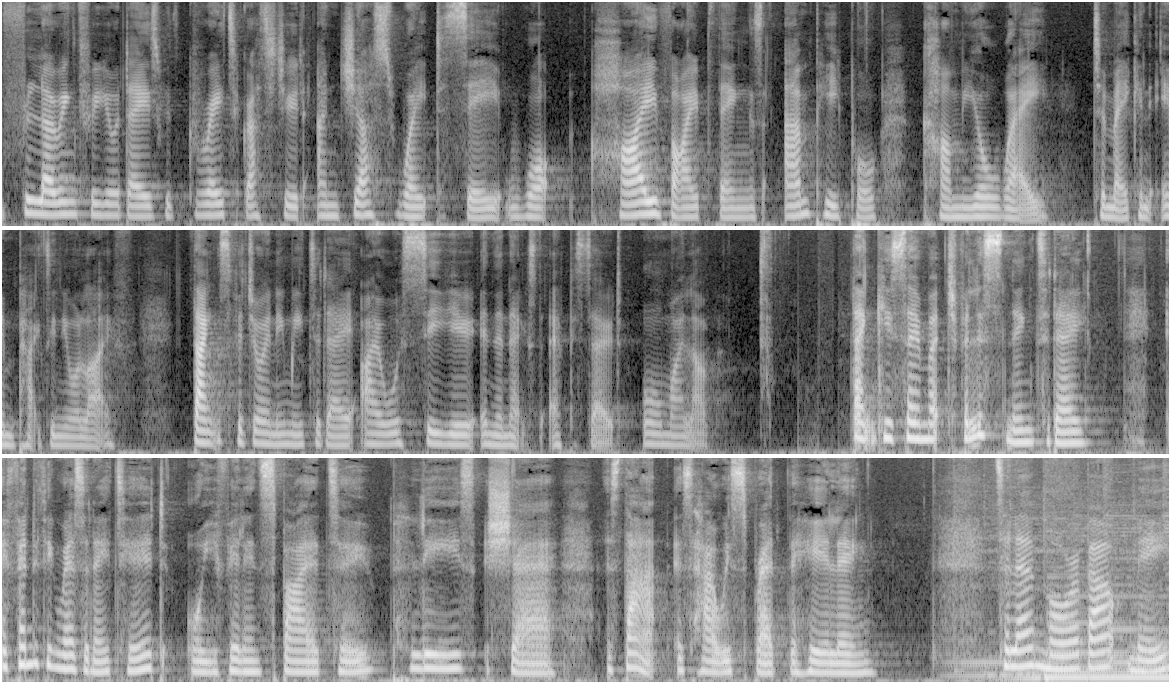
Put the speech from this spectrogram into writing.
flowing through your days with greater gratitude. And just wait to see what high vibe things and people come your way to make an impact in your life. Thanks for joining me today. I will see you in the next episode. All my love. Thank you so much for listening today. If anything resonated or you feel inspired to, please share, as that is how we spread the healing. To learn more about me,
